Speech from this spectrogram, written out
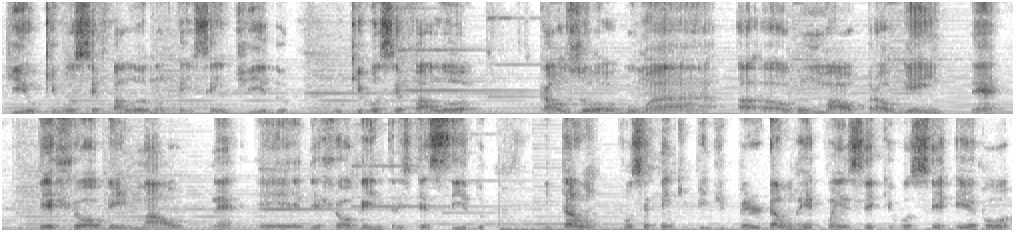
que o que você falou não tem sentido, o que você falou causou alguma algum mal para alguém, né? Deixou alguém mal, né? E deixou alguém entristecido. Então você tem que pedir perdão, reconhecer que você errou,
